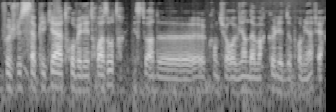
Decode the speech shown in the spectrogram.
Faut juste s'appliquer à trouver les trois autres, histoire de quand tu reviens d'avoir que les deux premiers à faire.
